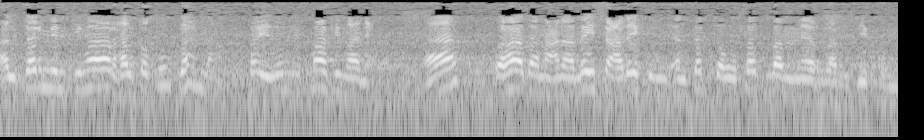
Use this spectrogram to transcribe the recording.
هل ترمي الجمار؟ هل تطوف؟ قال نعم فإذا ما في مانع ها فهذا معناه ليس عليكم أن تبتغوا فضلا من ربكم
